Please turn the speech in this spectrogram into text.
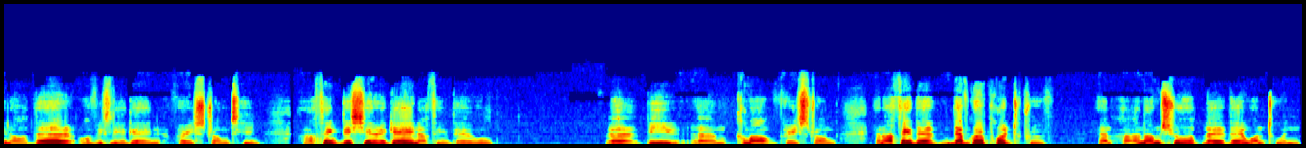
You know, they're obviously again a very strong team. And I think this year again, I think they will uh, be um, come out very strong, and I think that they've got a point to prove, and, and I'm sure they, they want to win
